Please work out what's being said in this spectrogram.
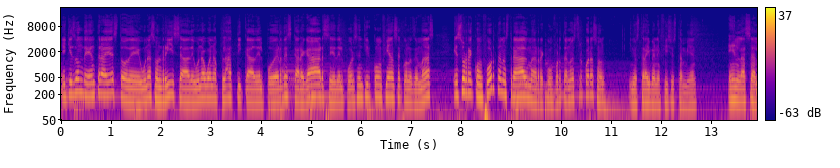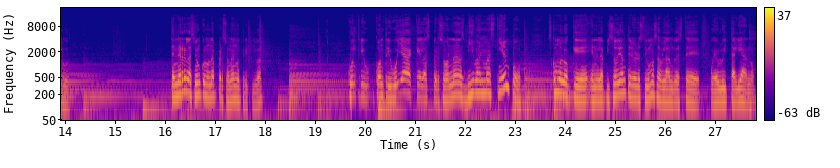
Y aquí es donde entra esto de una sonrisa, de una buena plática, del poder descargarse, del poder sentir confianza con los demás. Eso reconforta nuestra alma, reconforta nuestro corazón y nos trae beneficios también en la salud. Tener relación con una persona nutritiva contribuye a que las personas vivan más tiempo. Es como lo que en el episodio anterior estuvimos hablando de este pueblo italiano,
